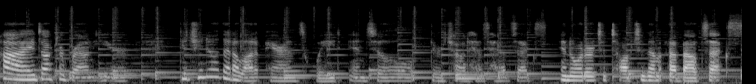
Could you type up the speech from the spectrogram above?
Hi, Dr. Brown here. Did you know that a lot of parents wait until their child has had sex in order to talk to them about sex?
